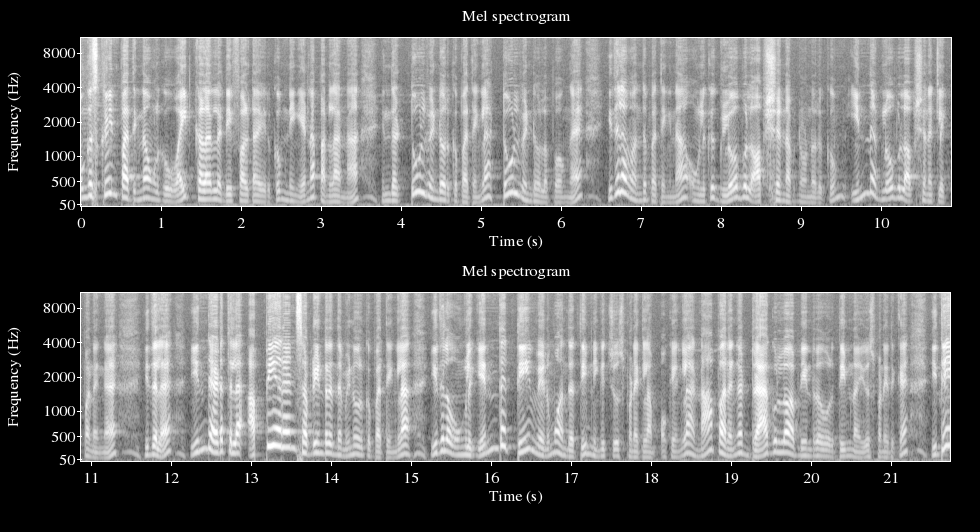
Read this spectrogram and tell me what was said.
உங்கள் ஸ்க்ரீன் பார்த்தீங்கன்னா உங்களுக்கு ஒயிட் கலரில் டிஃபால்ட்டாக இருக்கும். நீங்கள் என்ன பண்ணலான்னா இந்த டூல் விண்டோ இருக்குது பார்த்தீங்களா? டூல் விண்டோவில் போங்க. இதில் வந்து பார்த்தீங்கன்னா உங்களுக்கு குளோபல் ஆப்ஷன் அப்படின்னு ஒன்று இருக்கும். இந்த குளோபல் ஆப்ஷனை கிளிக் பண்ணுங்கள் இதில் இந்த இடத்துல அப்பியரன்ஸ் அப்படின்ற இந்த மெனு இருக்குது பார்த்தீங்களா? இதில் உங்களுக்கு எந்த தீம் வேணுமோ அந்த தீம் நீங்கள் சூஸ் பண்ணிக்கலாம். ஓகேங்களா நான் பாருங்க டிராகுலா அப்படின்ற ஒரு தீம் நான் யூஸ் பண்ணியிருக்கேன். இதே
